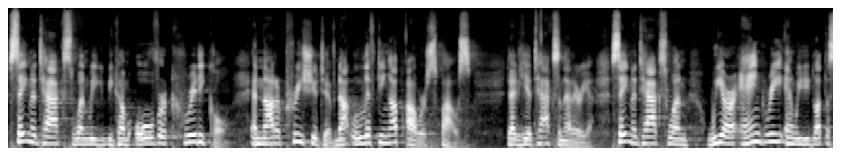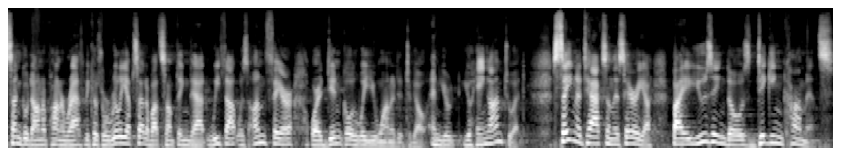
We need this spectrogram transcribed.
Satan attacks when we become overcritical and not appreciative, not lifting up our spouse that he attacks in that area. Satan attacks when we are angry and we let the sun go down upon our wrath because we're really upset about something that we thought was unfair or it didn't go the way you wanted it to go. And you you hang on to it. Satan attacks in this area by using those digging comments,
